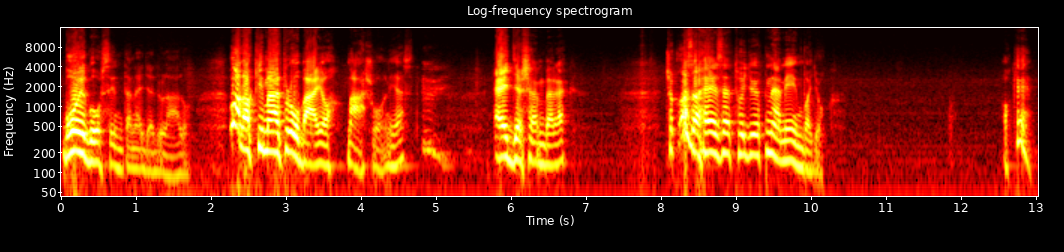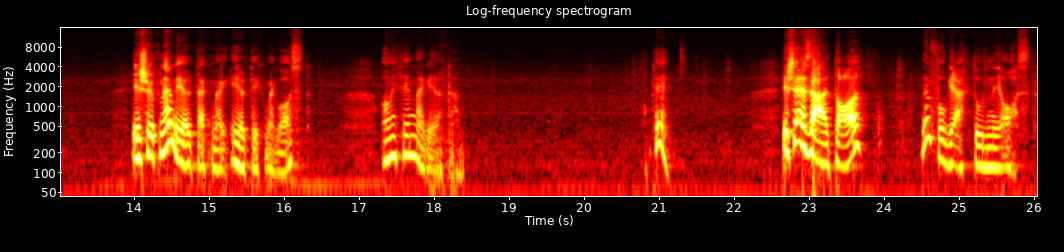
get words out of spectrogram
Bolygó szinten egyedülálló. Van aki már próbálja másolni ezt. Egyes emberek csak az a helyzet hogy ők nem én vagyok oké? Okay? és ők nem éltek meg, élték meg azt amit én megéltem oké? Okay? és ezáltal nem fogják tudni azt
